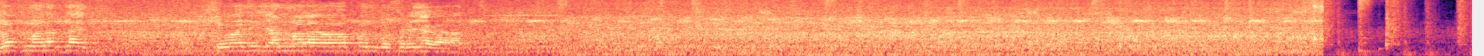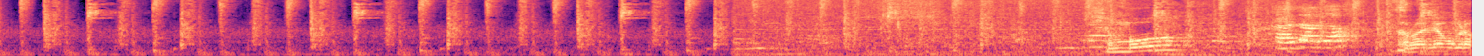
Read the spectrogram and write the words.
उगाच म्हणत नाहीत शिवाजी जन्माला यावा आपण दुसऱ्याच्या घरात. दरवाजा उघडा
